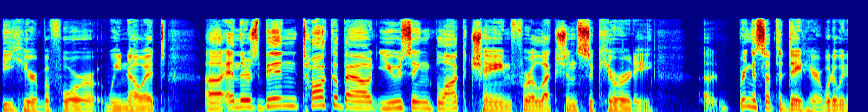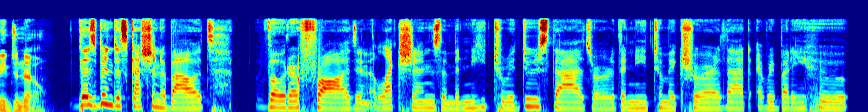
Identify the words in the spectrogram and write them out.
be here before we know it. Uh, and there's been talk about using blockchain for election security. Uh, bring us up to date here. What do we need to know? There's been discussion about voter fraud in elections and the need to reduce that or the need to make sure that everybody who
